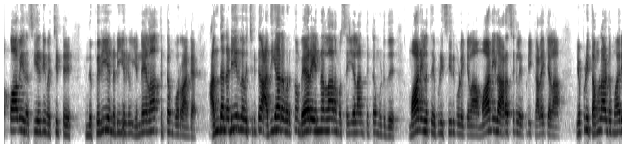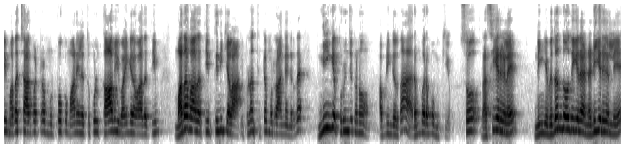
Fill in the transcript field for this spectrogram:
அப்பாவி ரசிகர்களையும் வச்சுட்டு இந்த பெரிய நடிகர்கள் என்னையெல்லாம் திட்டம் போடுறாங்க. அந்த நடிகர்களை வச்சுக்கிட்டு அதிகார வர்க்கம் வேற என்னெல்லாம் நம்ம செய்யலாம்னு திட்டமிடுது. மாநிலத்தை எப்படி சீர்குலைக்கலாம்? மாநில அரசுகளை எப்படி கலைக்கலாம்? எப்படி தமிழ்நாடு மாதிரி மதச்சார்பற்ற முற்போக்கு மாநிலத்துக்குள் காவி பயங்கரவாதத்தையும் மதவாதத்தையும் திணிக்கலாம்? இப்படிலாம் திட்டமிடுறாங்கங்கிறத நீங்க புரிஞ்சுக்கணும் அப்படிங்கிறது தான் ரொம்ப ரொம்ப முக்கியம். ஸோ ரசிகர்களே நீங்க விதந்தோதுகிற நடிகர்கள்லேயே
